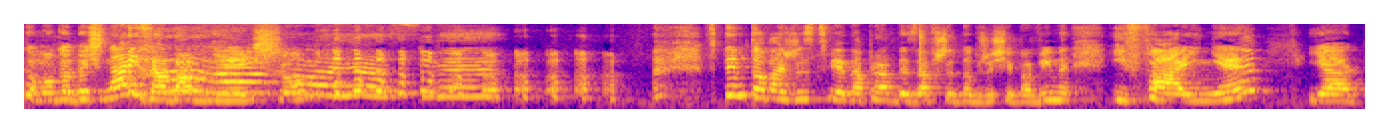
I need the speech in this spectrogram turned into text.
to mogę być najzabawniejszą. jasne. W tym towarzystwie naprawdę zawsze dobrze się bawimy i fajnie, jak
